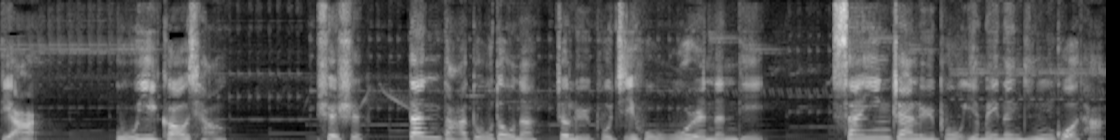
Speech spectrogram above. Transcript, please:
第二，武艺高强，确实单打独斗呢，这吕布几乎无人能敌。三英战吕布也没能赢过他，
